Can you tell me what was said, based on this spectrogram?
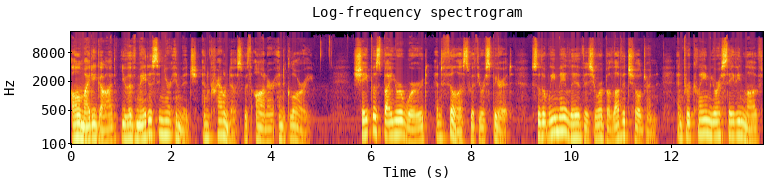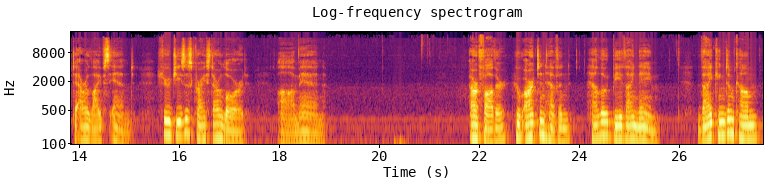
Almighty God, you have made us in your image and crowned us with honor and glory. Shape us by your word and fill us with your Spirit, so that we may live as your beloved children and proclaim your saving love to our life's end. Through Jesus Christ our Lord. Amen. Our Father, who art in heaven, hallowed be thy name. Thy kingdom come,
